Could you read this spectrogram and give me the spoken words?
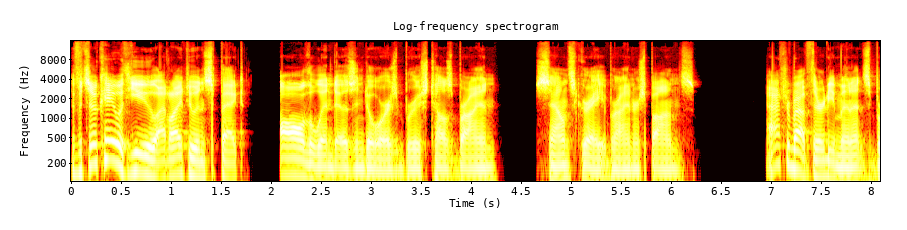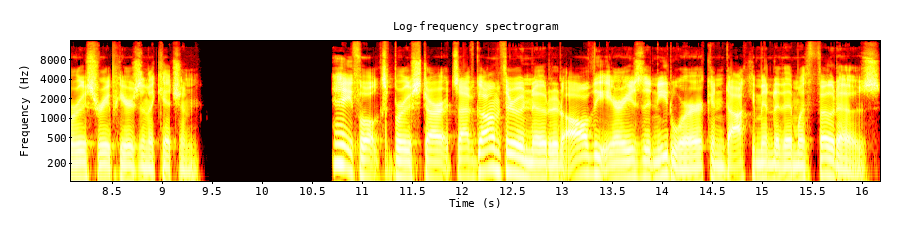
If it's okay with you, I'd like to inspect all the windows and doors, Bruce tells Brian. Sounds great, Brian responds. After about 30 minutes, Bruce reappears in the kitchen. Hey folks, Bruce starts. I've gone through and noted all the areas that need work and documented them with photos.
